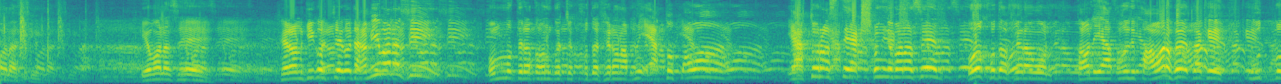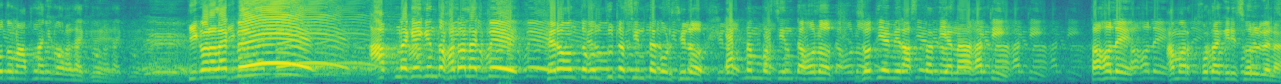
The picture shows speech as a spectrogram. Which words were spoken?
বানাচ্ছি। কে আছে ফেরন কি করছে? আমি বানাছি। উম্মতেরা তখন করছে খোদা ফেরন আপনি এত পাওয়ার এত রাস্তা একসঙ্গে বানাছেন। ও খোদা ফেরাউন, তাহলে এত যদি পাওয়ার হয়ে থাকে, উদ্বোধন আপনাকে করা লাগবে। কি করা লাগবে? আপনাকে কিন্তু হাঁটা লাগবে। ফেরাউন তখন দুটো চিন্তা করছিল। এক নম্বর চিন্তা হলো, যদি আমি রাস্তা দিয়ে না হাঁটি, তাহলে আমার খোদাগিরি চলবে না।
